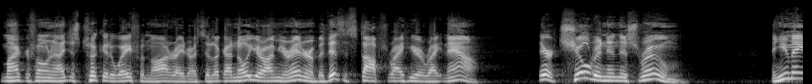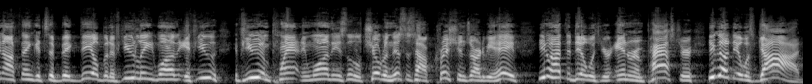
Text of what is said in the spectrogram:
microphone and I just took it away from the moderator. I said, Look, I know you're I'm your interim, but this stops right here, right now. There are children in this room. And you may not think it's a big deal, but if you lead one of the, if you if you implant in one of these little children, this is how Christians are to behave. You don't have to deal with your interim pastor. You got to deal with God,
